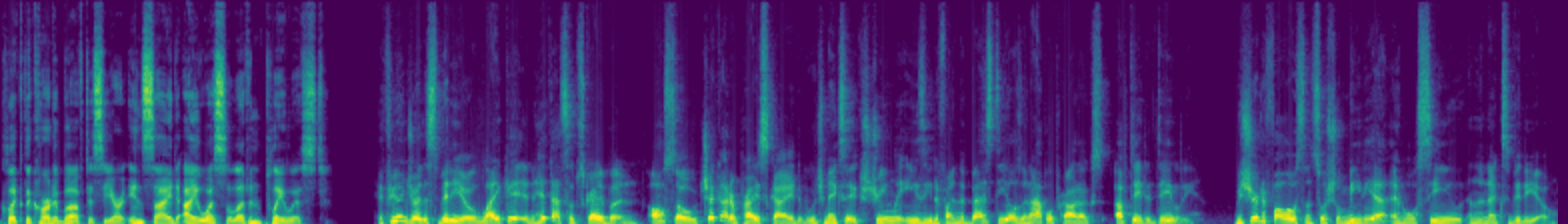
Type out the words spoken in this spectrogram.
click the card above to see our Inside iOS 11 playlist. If you enjoyed this video, like it and hit that subscribe button. Also, check out our price guide, which makes it extremely easy to find the best deals on Apple products updated daily. Be sure to follow us on social media and we'll see you in the next video.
